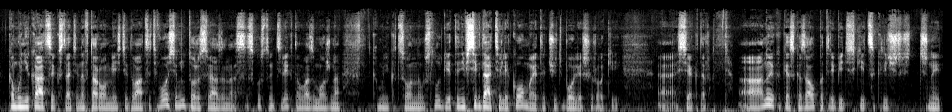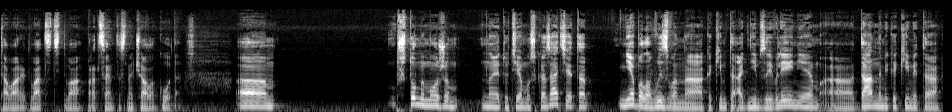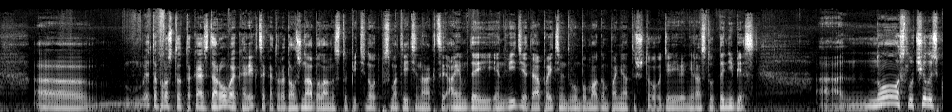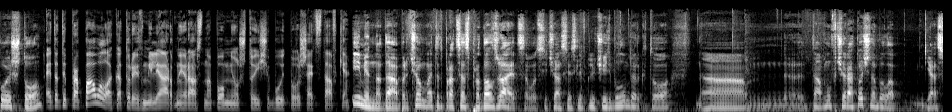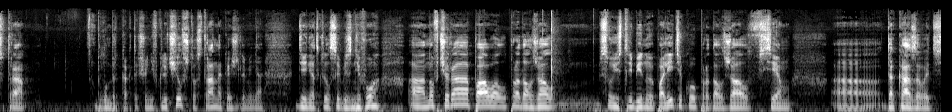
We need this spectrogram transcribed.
коммуникации, кстати, на втором месте 28%, ну тоже связано с искусственным интеллектом, возможно, коммуникационные услуги. Это не всегда телекомы, это чуть более широкий сектор. А, ну и, как я сказал, потребительские цикличные товары 22% с начала года. Что мы можем на эту тему сказать? Это не было вызвано каким-то одним заявлением, а, данными какими-то, Э, это просто такая здоровая коррекция, которая должна была наступить. Ну вот посмотрите на акции AMD и Nvidia, да, по этим двум бумагам понятно, что деревья не растут до небес. А, но случилось кое-что. Это ты про Пауэлла, который в миллиардный раз напомнил, что еще будет повышать ставки? Именно, да. Причем этот процесс продолжается. Вот сейчас, если включить Bloomberg, то э, там, ну, вчера точно было, я с утра Bloomberg как-то еще не включил, что странно, конечно, для меня. День открылся без него. А, но вчера Пауэлл продолжал свою истребиную политику, продолжал всем а, доказывать,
